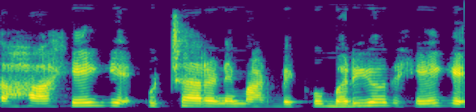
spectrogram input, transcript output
ಸಹ ಹೇಗೆ ಉಚ್ಚಾರಣೆ ಮಾಡ್ಬೇಕು ಬರೆಯೋದು ಹೇಗೆ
